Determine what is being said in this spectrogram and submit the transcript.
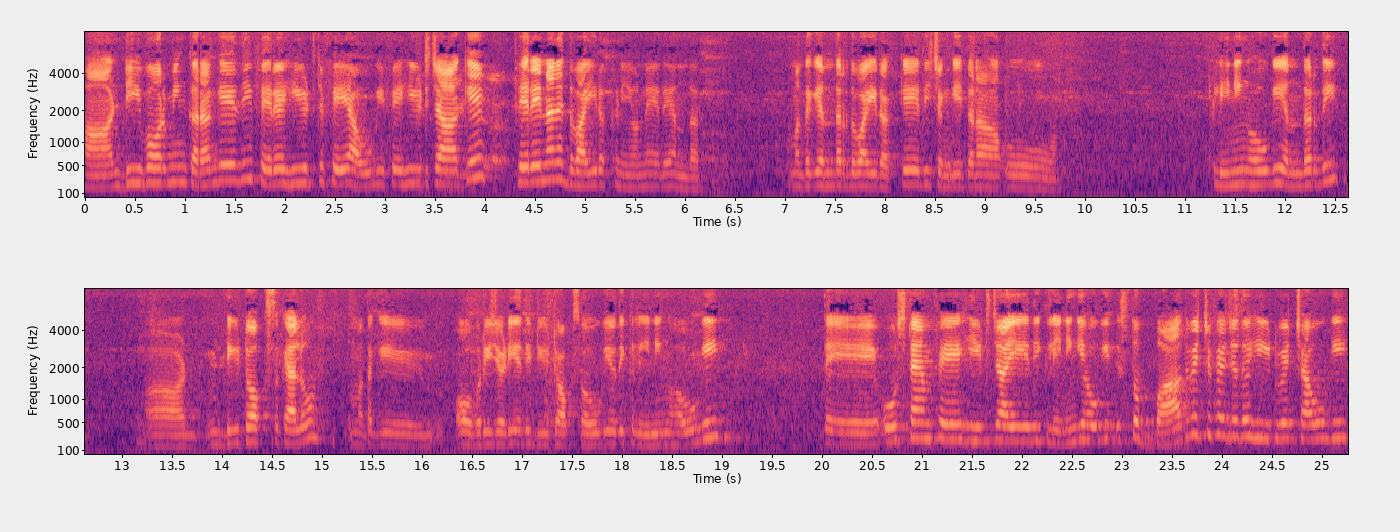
ਹਾਂ ਡੀਵਾਰਮਿੰਗ ਕਰਾਂਗੇ ਇਹਦੀ, ਫਿਰ ਹੀਟ 'ਚ ਫੇ ਆਊਗੀ ਫੇ ਹੀਟ 'ਚ ਆ ਕੇ ਫਿਰ ਇਹਨਾਂ ਨੇ ਦਵਾਈ ਰੱਖਣੀ ਉਹਨੇ ਇਹਦੇ ਅੰਦਰ। ਮਤਲਬ ਕਿ ਅੰਦਰ ਦਵਾਈ ਰੱਖ ਕੇ ਇਹਦੀ ਚੰਗੀ ਤਰ੍ਹਾਂ ਉਹ ਕਲੀਨਿੰਗ ਹੋਊਗੀ ਅੰਦਰ ਦੀ। ਡੀਟੌਕਸ ਕਹਿ ਲਓ, ਮਤਲਬ ਕਿ ਓਵਰੀ ਜਿਹੜੀ ਇਹਦੀ ਡੀਟੌਕਸ ਹੋਊਗੀ, ਉਹਦੀ ਕਲੀਨਿੰਗ ਹੋਊਗੀ। ਤੇ ਉਸ ਟਾਈਮ ਫੇ ਹੀਟ ਚ ਆਈ, ਇਹਦੀ ਕਲੀਨਿੰਗ ਹੀ ਹੋਊਗੀ। ਇਸ ਤੋਂ ਬਾਅਦ ਵਿੱਚ ਫਿਰ ਜਦੋਂ ਹੀਟ ਵਿੱਚ ਆਊਗੀ,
